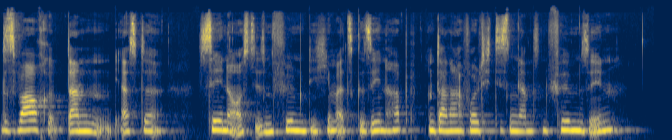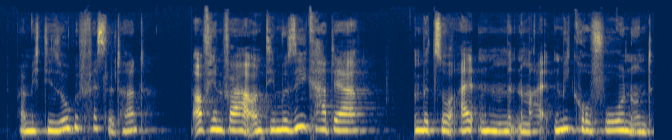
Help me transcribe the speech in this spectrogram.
Das war auch dann die erste Szene aus diesem Film, die ich jemals gesehen habe. Und danach wollte ich diesen ganzen Film sehen, weil mich die so gefesselt hat. Auf jeden Fall. Und die Musik hat er mit so alten, mit einem alten Mikrofon und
